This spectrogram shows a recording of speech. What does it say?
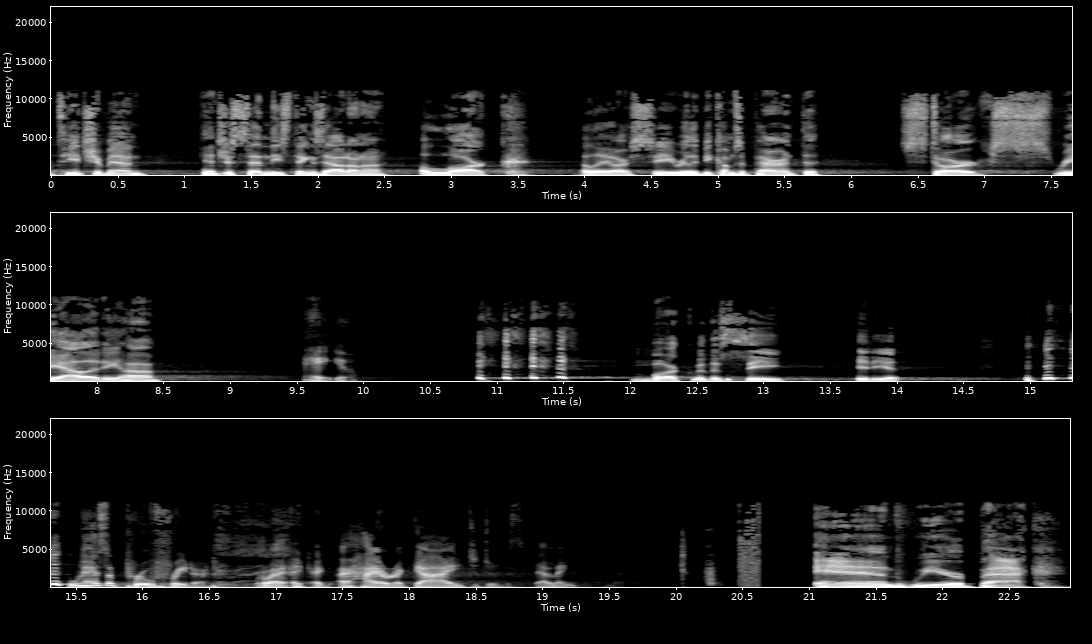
teach you, man. Can't just send these things out on a, a lark. L-A-R-C. Really becomes apparent the Stark's reality, huh? hate you. Mark with a C. Idiot. Who has a proofreader? What do I, I, I, I hire a guy to do the spelling? And we're back.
